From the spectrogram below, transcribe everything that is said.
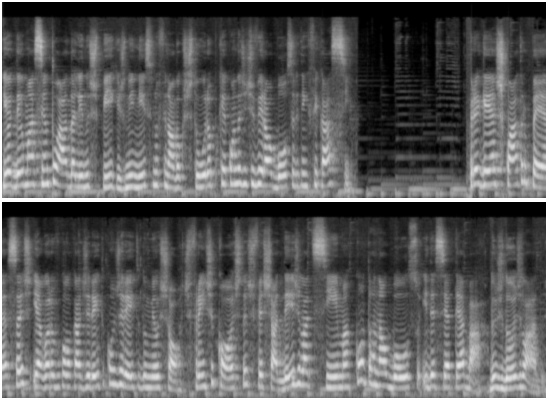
E eu dei uma acentuada ali nos piques, no início e no final da costura, porque quando a gente virar o bolso ele tem que ficar assim. Preguei as quatro peças e agora eu vou colocar direito com direito do meu short frente e costas, fechar desde lá de cima, contornar o bolso e descer até a barra, dos dois lados.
